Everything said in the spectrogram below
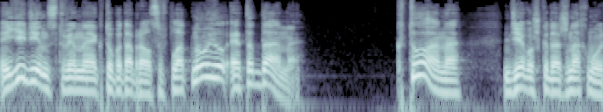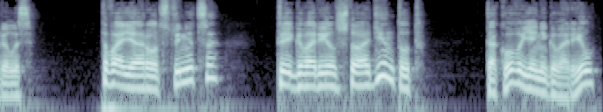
Единственная, кто подобрался вплотную, это Дана. «Кто она?» Девушка даже нахмурилась. «Твоя родственница? Ты говорил, что один тут?» «Такого я не говорил.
